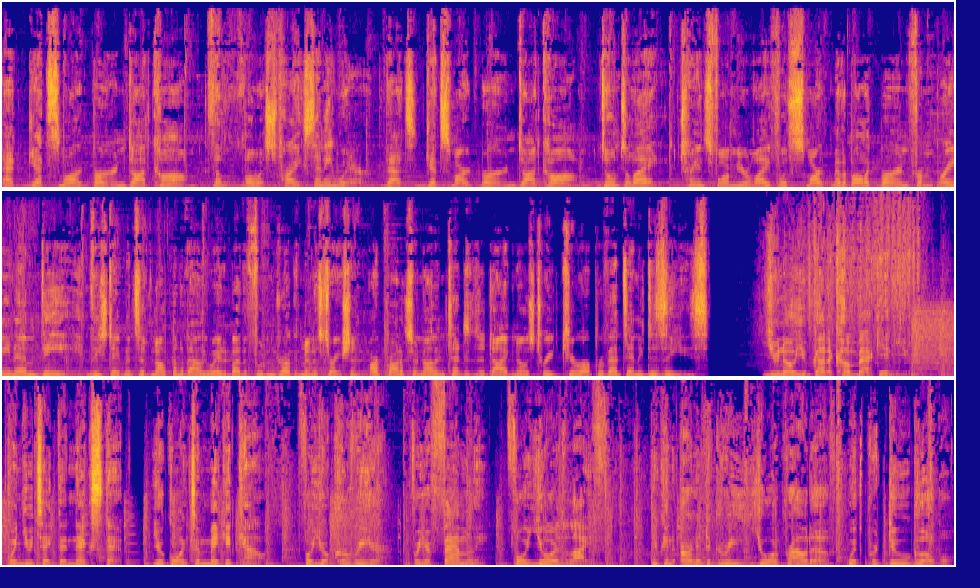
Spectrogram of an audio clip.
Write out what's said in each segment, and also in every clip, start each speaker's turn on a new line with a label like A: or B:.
A: at GetSmartBurn.com. The lowest price anywhere. That's GetSmartBurn.com. Don't delay. Transform your life with Smart Metabolic Burn from Brain MD. These statements have not been evaluated by the Food and Drug Administration. Our products are not intended to diagnose, treat, cure, or prevent any disease.
B: You know you've got a comeback in you. When you take the next step, you're going to make it count for your career, for your family, for your life. You can earn a degree you're proud of with Purdue Global.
